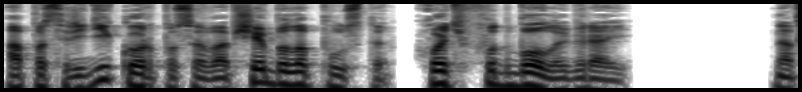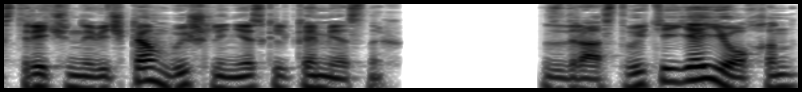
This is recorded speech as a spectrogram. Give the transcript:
а посреди корпуса вообще было пусто, хоть в футбол играй. Навстречу новичкам вышли несколько местных. «Здравствуйте, я Йохан»,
